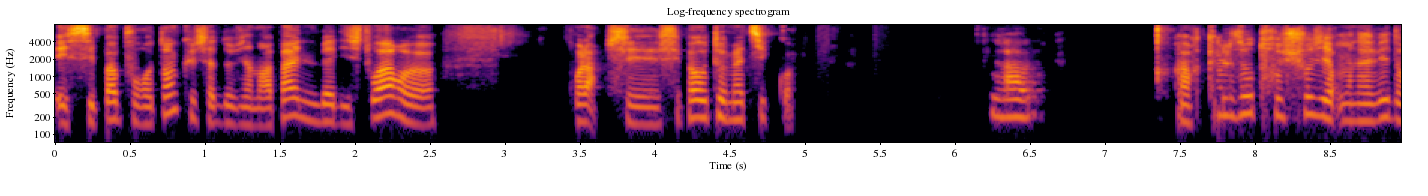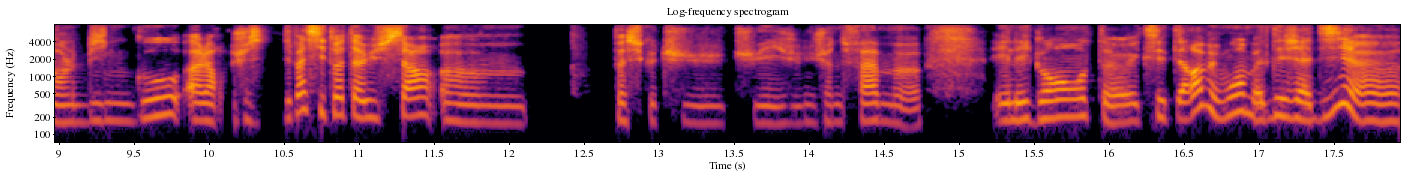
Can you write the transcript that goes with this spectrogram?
et c'est pas pour autant que ça ne deviendra pas une belle histoire euh, voilà c'est c'est pas automatique quoi. Grave. alors quelles autres choses on avait dans le bingo? Alors je sais pas si toi tu as eu ça parce que tu, tu es une jeune femme élégante, etc. Mais moi, on m'a déjà dit, euh,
